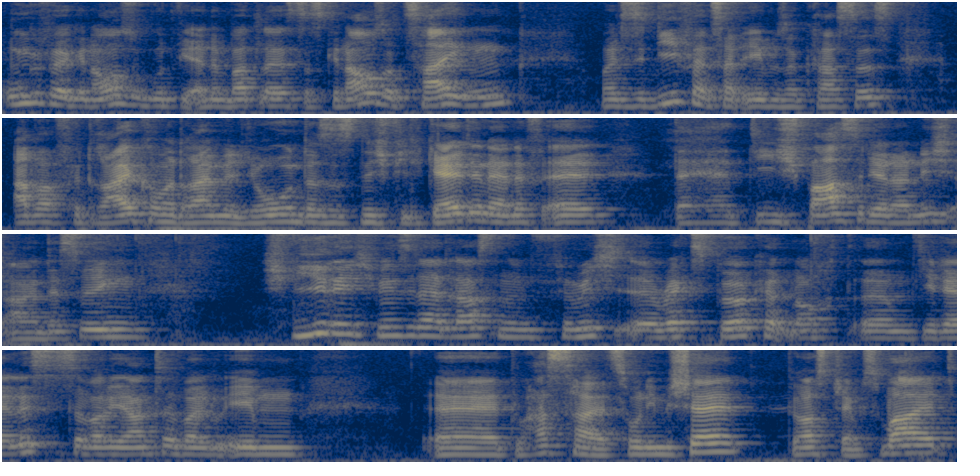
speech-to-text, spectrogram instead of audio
ungefähr genauso gut wie Adam Butler ist, das genauso zeigen, weil diese Defense halt eben so krass ist. Aber für 3,3 Millionen, das ist nicht viel Geld in der NFL, die sparst du dir dann nicht ein. Deswegen schwierig, wenn sie da entlassen. Für mich äh, Rex Burkhead noch ähm, die realistische Variante, weil du eben, äh, du hast halt Sony Michel, du hast James White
